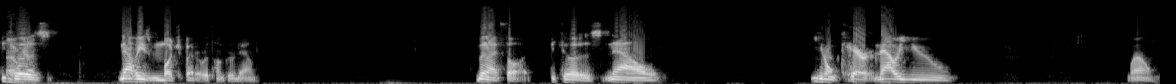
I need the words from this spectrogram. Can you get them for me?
because now he's much better with Hunker Down than I thought because now you don't care. Now you, well,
